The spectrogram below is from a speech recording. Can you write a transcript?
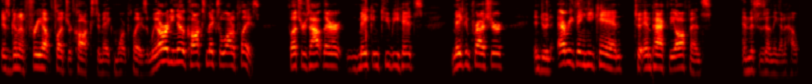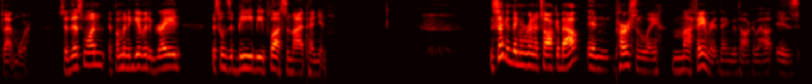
is going to free up Fletcher Cox to make more plays. And we already know Cox makes a lot of plays. Fletcher's out there making QB hits, making pressure, and doing everything he can to impact the offense. And this is only going to help that more. So this one, if I'm going to give it a grade, this one's a B, B plus in my opinion. The second thing we're going to talk about, and personally, my favorite thing to talk about, is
